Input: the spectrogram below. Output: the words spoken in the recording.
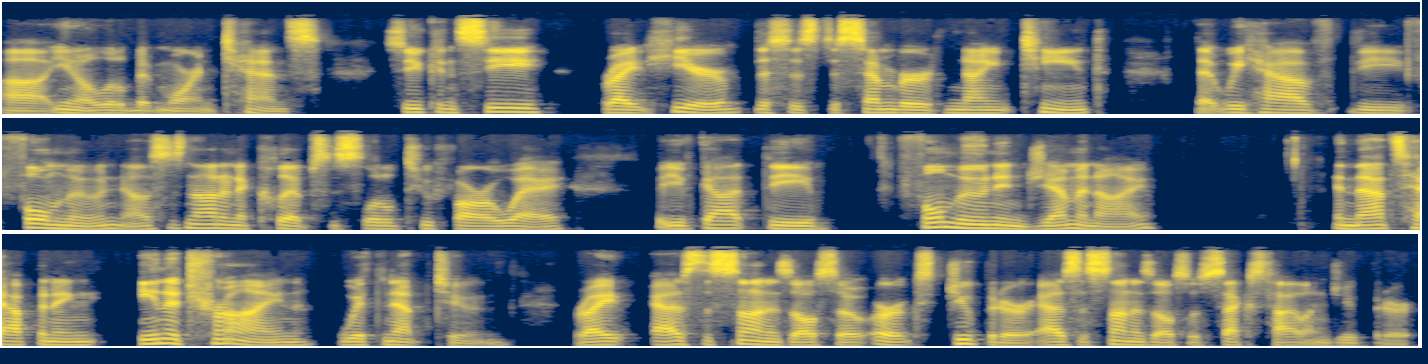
uh, you know, a little bit more intense. So you can see right here, this is December 19th, that we have the full moon. Now, this is not an eclipse, it's a little too far away, but you've got the full moon in Gemini, and that's happening in a trine with Neptune, right? As the sun is also, or Jupiter, as the sun is also sextiling Jupiter.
